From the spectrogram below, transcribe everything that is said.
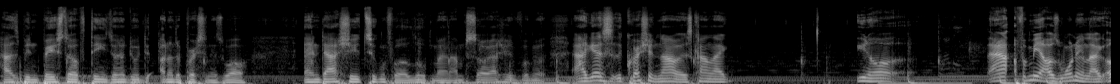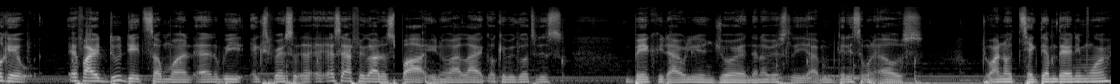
has been based off things you want to do with another person as well. And that shit took me for a loop, man. I'm sorry. I should. I guess the question now is kind of like, you know, for me, I was wondering like, okay, if I do date someone and we experience, uh, let's say I figure out a spot, you know, I like, okay, we go to this bakery that I really enjoy, and then obviously I'm dating someone else do I not take them there anymore?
